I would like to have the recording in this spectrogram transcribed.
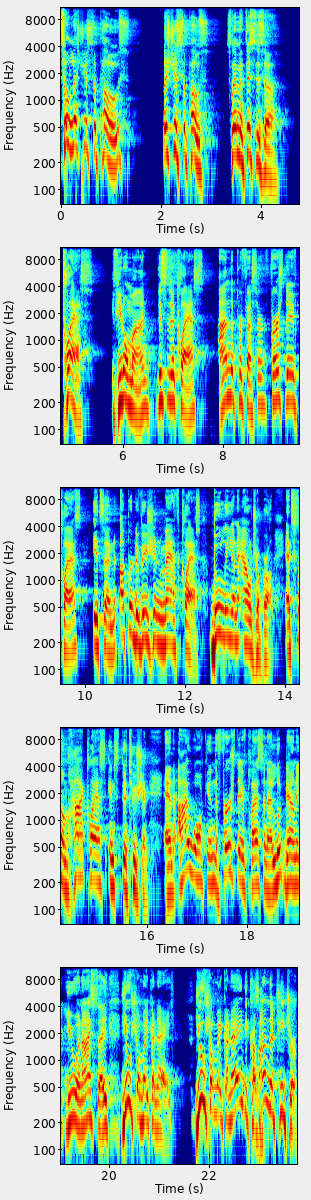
So let's just suppose, let's just suppose, Slim, if this is a class, if you don't mind, this is a class. I'm the professor, first day of class. It's an upper division math class, Boolean algebra at some high class institution. And I walk in the first day of class and I look down at you and I say, you shall make an A. You shall make an A because I'm the teacher.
